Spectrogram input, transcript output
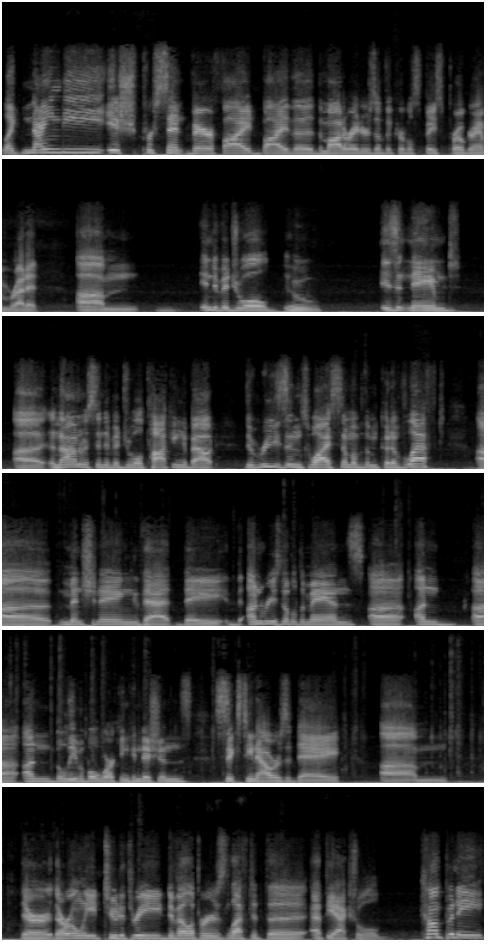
like 90-ish percent verified by the the moderators of the kerbal space program reddit um, individual who isn't named uh, anonymous individual talking about the reasons why some of them could have left uh, mentioning that they unreasonable demands, uh, un, uh, unbelievable working conditions, 16 hours a day. Um, there, there are only two to three developers left at the at the actual company.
